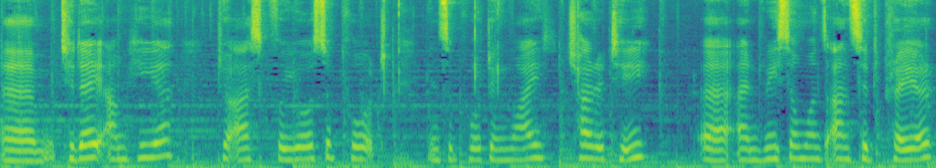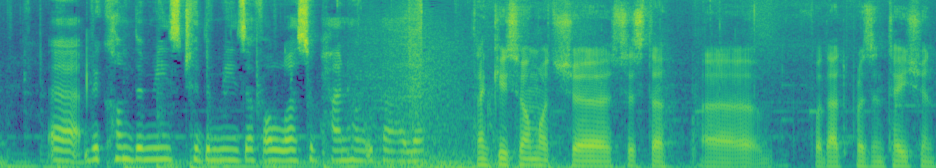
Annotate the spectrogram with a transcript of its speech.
Um, today I'm here to ask for your support in supporting my charity uh, and be someone's answered prayer, uh, become the means to the means of Allah subhanahu wa ta'ala. Thank you so much, uh, sister, uh, for that presentation.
